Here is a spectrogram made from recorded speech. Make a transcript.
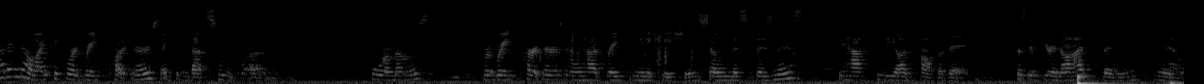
I don't know. I think we're great partners. I think that's who, um, foremost. We're great partners and we have great communication. So in this business, you have to be on top of it. Because if you're not, then you know,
